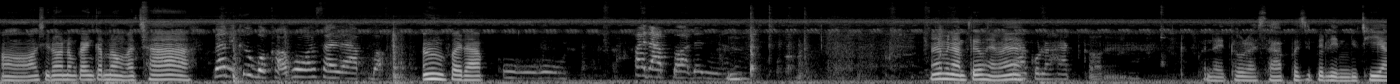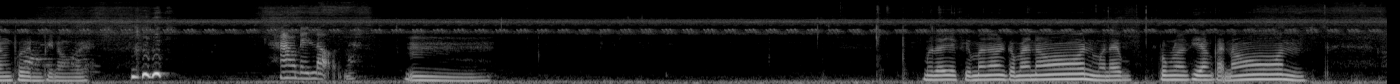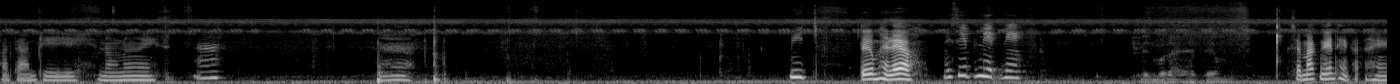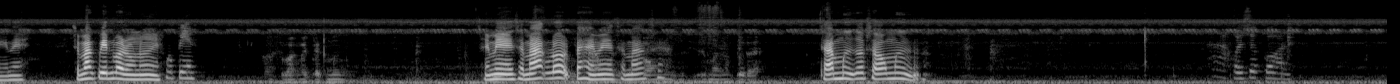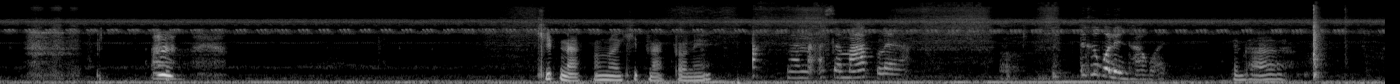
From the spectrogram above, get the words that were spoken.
อ๋อสินอนนํกันกับน้องอาชา ดับบ่อืมไฟดับโอ้ไฟดับบ่เดี๋ยวนี้นั่นไม่นำเติมให้แม่ตากรหัสก่อนเพิ่นได้โทรศัพท์เพิ่นสิไปเล่นอยู่เที่ยงเพิ่นพี่น้องเลยห้างได้หลอดนะอืมเมื่อใดจะขึ้นมานอนก็มานอนเมื่อใดลงนอนเที่ยงก็นอนเอาตามที่น้องเนยอะ อ่า มี เติมให้แล้ว มีสิบนิดนี่เดินบ่ได้เติมสมัครเน็ตให้ให้แน่สมัครเป็นบ่น้องเนยบ่เป็นสมัครมาจากมือให้แม่สมัครรถไปให้แม่สมัครซะสมัครตัวใดสามมือกับสองมือคอยซะก่อนคิดหนักน้องเนยคิดหนักตอนนี้นั่นน่ะสมัครเลย นะนี่คือบริเวณทางไว้เป็นท่า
